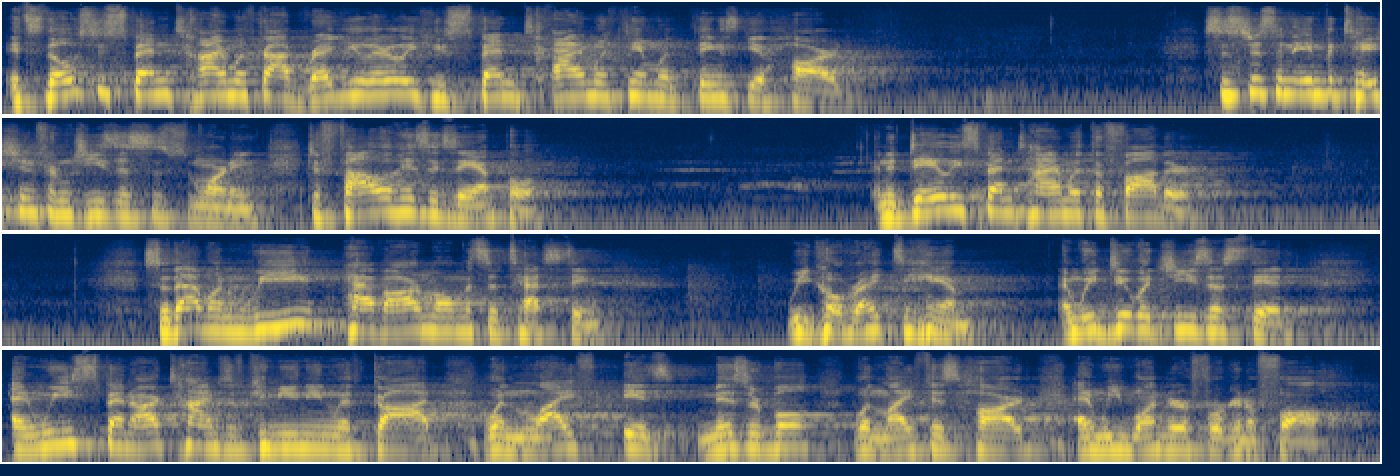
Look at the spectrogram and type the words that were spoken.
It's those who spend time with God regularly who spend time with Him when things get hard. This is just an invitation from Jesus this morning to follow his example. and to daily spend time with the Father. So that when we have our moments of testing, we go right to Him and we do what Jesus did. And we spend our times of communion with God when life is miserable, when life is hard, and we wonder if we're going to fall.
